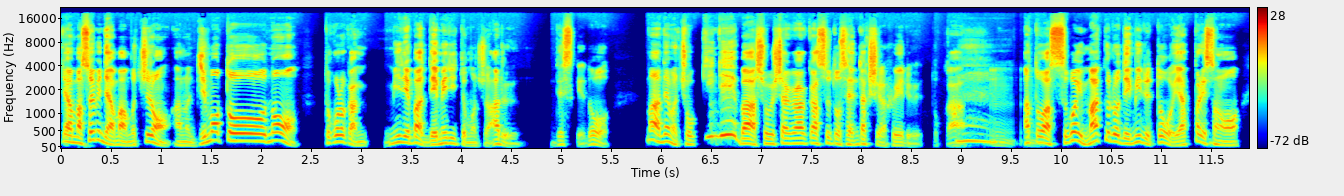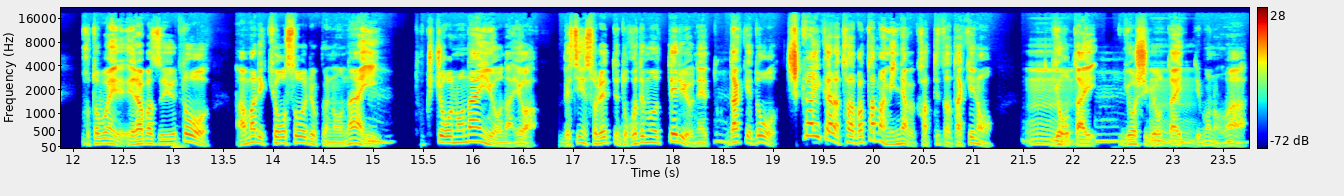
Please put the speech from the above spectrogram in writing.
では、まあそういう意味では、まあもちろん、あの、地元のところから見ればデメリットもちろんあるんですけど、まあでも直近で言えば消費者側からすると選択肢が増えるとか、うん。うんあとはすごいマクロで見ると、やっぱりその言葉を選ばず言うと、あまり競争力のない、うん。特徴のないような、要は別にそれってどこでも売ってるよねと。うんだけど、近いからたまたまみんなが買ってただけのうん業態、うん業種業態っていうものは、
